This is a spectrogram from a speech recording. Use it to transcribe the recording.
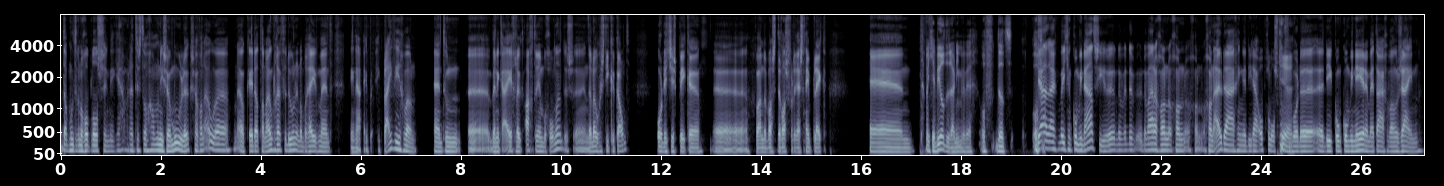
dat moeten we nog oplossen. Ik denk, ja, maar dat is toch allemaal niet zo moeilijk. Zo van, oh, nou, je dat dan ook nog even doen? En op een gegeven moment denk ik, nou, ik, ik blijf hier gewoon. En toen ben ik eigenlijk achterin begonnen. Dus in de logistieke kant. Ordertjes pikken. gewoon, er was, er was voor de rest geen plek. En Want jij wilde daar niet meer weg. Of dat. Of, ja, eigenlijk een beetje een combinatie. Er, er, waren gewoon, gewoon, gewoon, gewoon uitdagingen die daar opgelost moesten worden. eh, die ik kon combineren met daar gewoon zijn.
